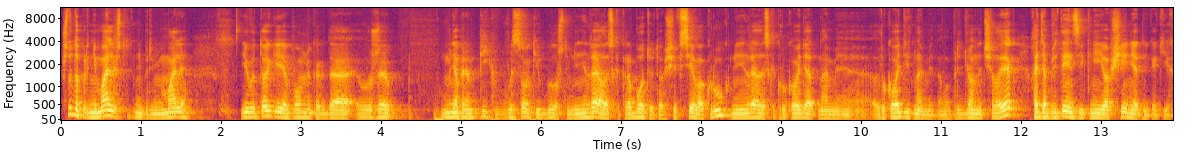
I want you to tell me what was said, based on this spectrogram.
Что-то принимали, что-то не принимали. И в итоге я помню, когда уже у меня прям пик высокий был, что мне не нравилось, как работают вообще все вокруг, мне не нравилось, как руководят нами, руководит нами там определенный человек, хотя претензий к ней вообще нет никаких.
